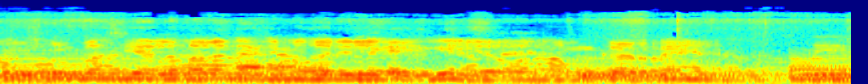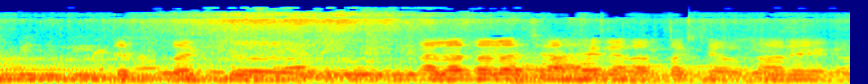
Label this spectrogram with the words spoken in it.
बिल्कुल बस ये अल्लाह ताला ने ज़िम्मेदारी लगाई हुई है और हम कर रहे हैं। जब तक अल्लाह ताला चाहेगा तब तक चलता रहेगा।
